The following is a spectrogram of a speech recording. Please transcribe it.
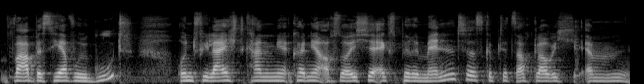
war bisher wohl gut. Und vielleicht kann, können ja auch solche Experimente, es gibt jetzt auch, glaube ich, ähm,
